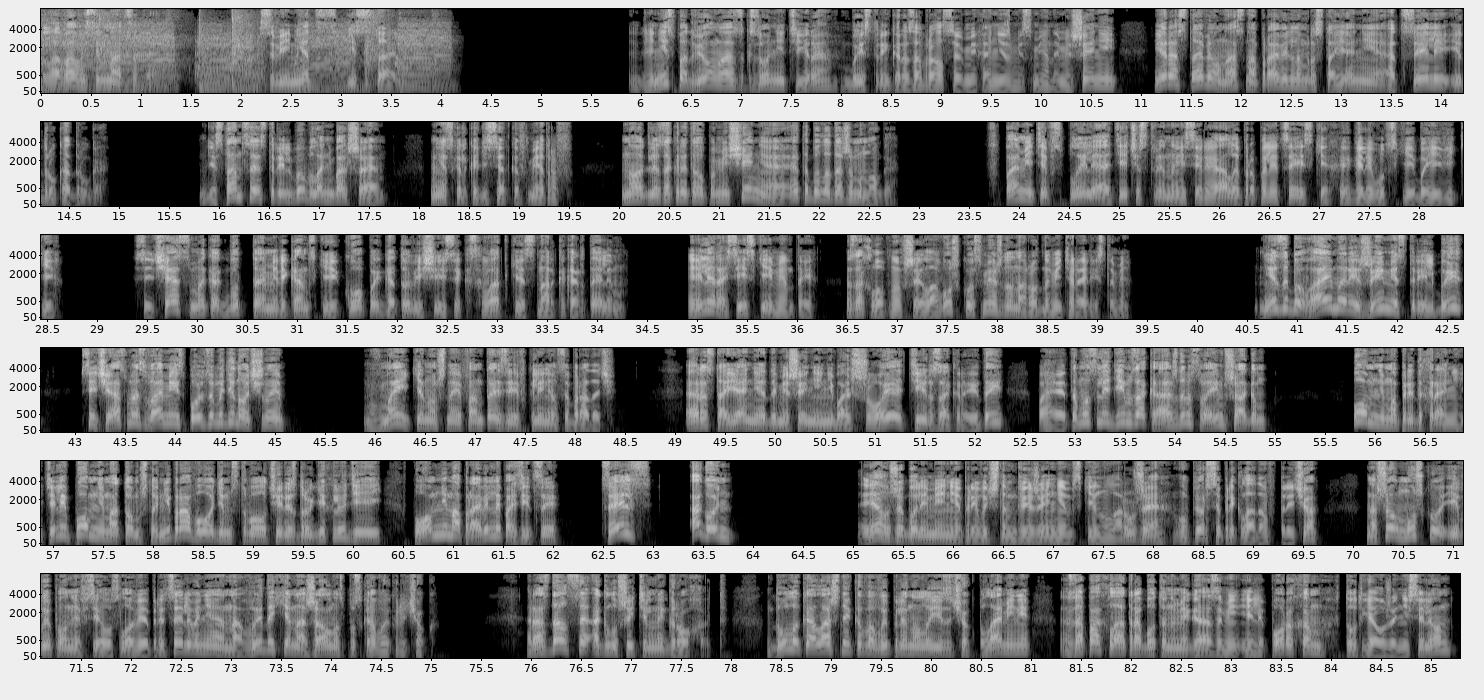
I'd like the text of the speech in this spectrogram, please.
Глава 18. Свинец и сталь. Денис подвел нас к зоне тира, быстренько разобрался в механизме смены мишеней и расставил нас на правильном расстоянии от цели и друг от друга. Дистанция стрельбы была небольшая, несколько десятков метров, но для закрытого помещения это было даже много. В памяти всплыли отечественные сериалы про полицейских и голливудские боевики. Сейчас мы как будто американские копы, готовящиеся к схватке с наркокартелем. Или российские менты, захлопнувшие ловушку с международными террористами. Не забываем о режиме стрельбы. Сейчас мы с вами используем одиночные. В мои киношные фантазии вклинился бородач. Расстояние до мишени небольшое, тир закрытый, поэтому следим за каждым своим шагом. Помним о предохранителе, помним о том, что не проводим ствол через других людей, помним о правильной позиции. Цельсь! Огонь! Я уже более-менее привычным движением вскинул оружие, уперся прикладом в плечо, нашел мушку и, выполнив все условия прицеливания, на выдохе нажал на спусковой крючок. Раздался оглушительный грохот. Дуло Калашникова выплюнуло язычок пламени, запахло отработанными газами или порохом, тут я уже не силен,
